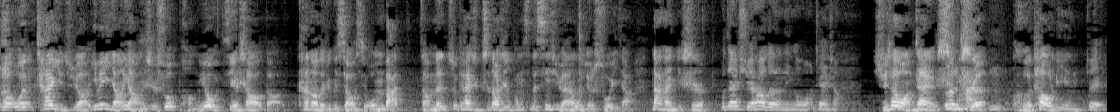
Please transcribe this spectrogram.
我我插一句啊，因为杨洋是说朋友介绍的，看到的这个消息，我们把咱们最开始知道这个公司的信息源，我觉得说一下。娜娜，你是我在学校的那个网站上，学校的网站是不是核桃林？对。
